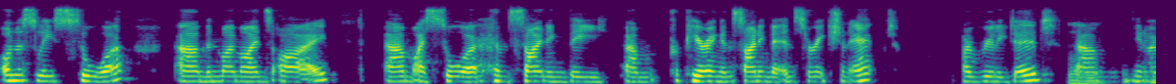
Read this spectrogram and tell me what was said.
honestly saw um, in my mind's eye, um, I saw him signing the, um, preparing and signing the Insurrection Act. I really did. Mm-hmm. Um, you know,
